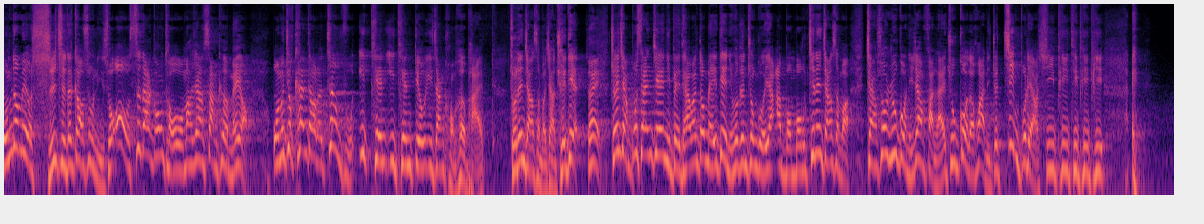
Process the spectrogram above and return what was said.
我们都没有实质的告诉你说，哦，四大公投，我们好像上课没有，我们就看到了政府一天一天丢一张恐吓牌。昨天讲什么？讲缺电。对，昨天讲不三阶，你北台湾都没电，你会跟中国一样啊嘣嘣。今天讲什么？讲说如果你让反来猪过的话，你就进不了 CPTPP。哎，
